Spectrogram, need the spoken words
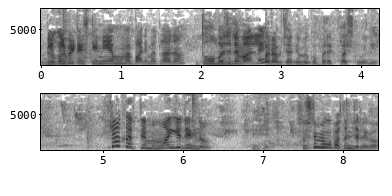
बिल्कुल भी टेस्टी नहीं है मुँह में पानी मत लाना। दो बजने वाले। और अब जाके मेरे को ब्रेकफास्ट मिली। क्या करते हैं मम्मा ये देखना। सोचते मेरे को पता नहीं चलेगा।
